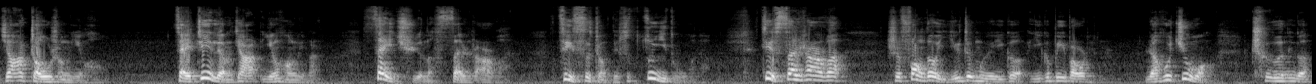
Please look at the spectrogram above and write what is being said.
家招商银行，在这两家银行里面再取了三十二万。这次整的是最多的，这三十二万是放到一个这么一个一个背包里面，然后就往。车那个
